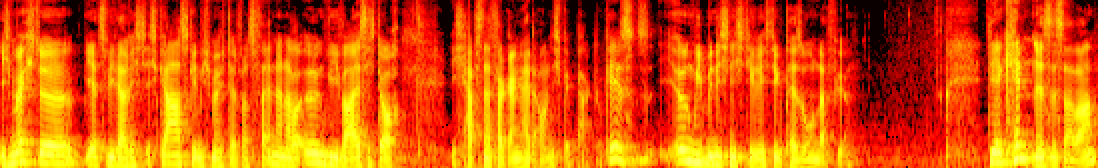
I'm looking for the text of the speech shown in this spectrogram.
Ich möchte jetzt wieder richtig Gas geben, ich möchte etwas verändern, aber irgendwie weiß ich doch, ich habe es in der Vergangenheit auch nicht gepackt. Okay, ist, irgendwie bin ich nicht die richtige Person dafür. Die Erkenntnis ist aber,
